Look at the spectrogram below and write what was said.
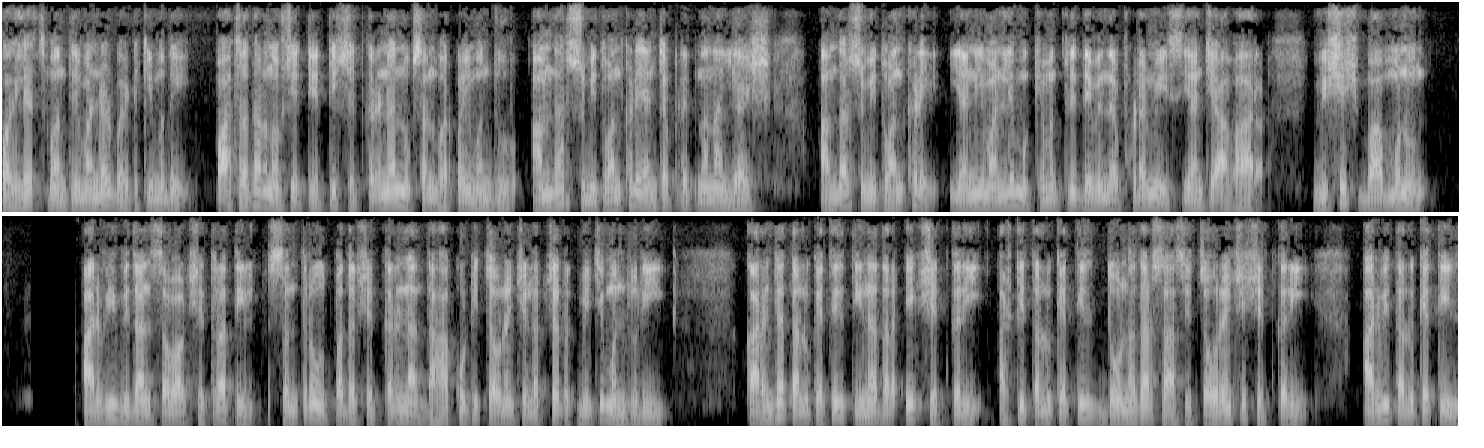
पहिल्याच मंत्रिमंडळ बैठकीमध्ये पाच हजार नऊशे तेहतीस शेतकऱ्यांना नुकसान भरपाई मंजूर. आमदार सुमित वानखडे यांच्या प्रयत्नांना यश. आमदार सुमित वानखडे यांनी मानले मुख्यमंत्री देवेंद्र फडणवीस यांचे आभार. विशेष बाब म्हणून आर्वी विधानसभा क्षेत्रातील संत्र उत्पादक शेतकऱ्यांना दहा कोटी चौऱ्याऐंशी लक्ष रकमेची मंजुरी. कारंजा तालुक्यातील तीन हजार एक शेतकरी आष्टी तालुक्यातील दोन हजार सहाशे चौऱ्याऐंशी शेतकरी आर्वी तालुक्यातील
